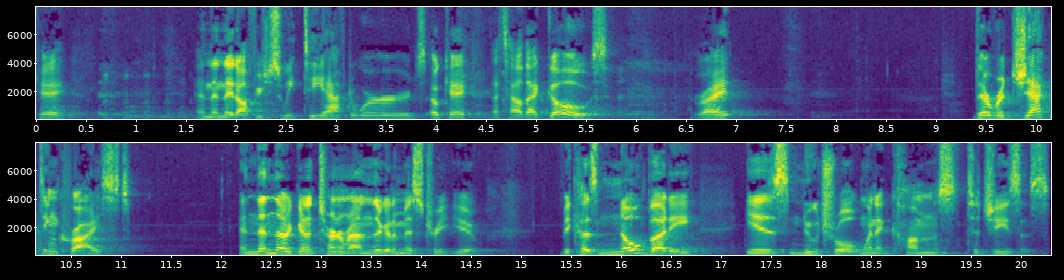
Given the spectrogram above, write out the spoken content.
Okay? And then they'd offer you sweet tea afterwards. Okay? That's how that goes. Right? They're rejecting Christ, and then they're going to turn around and they're going to mistreat you. Because nobody is neutral when it comes to Jesus.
